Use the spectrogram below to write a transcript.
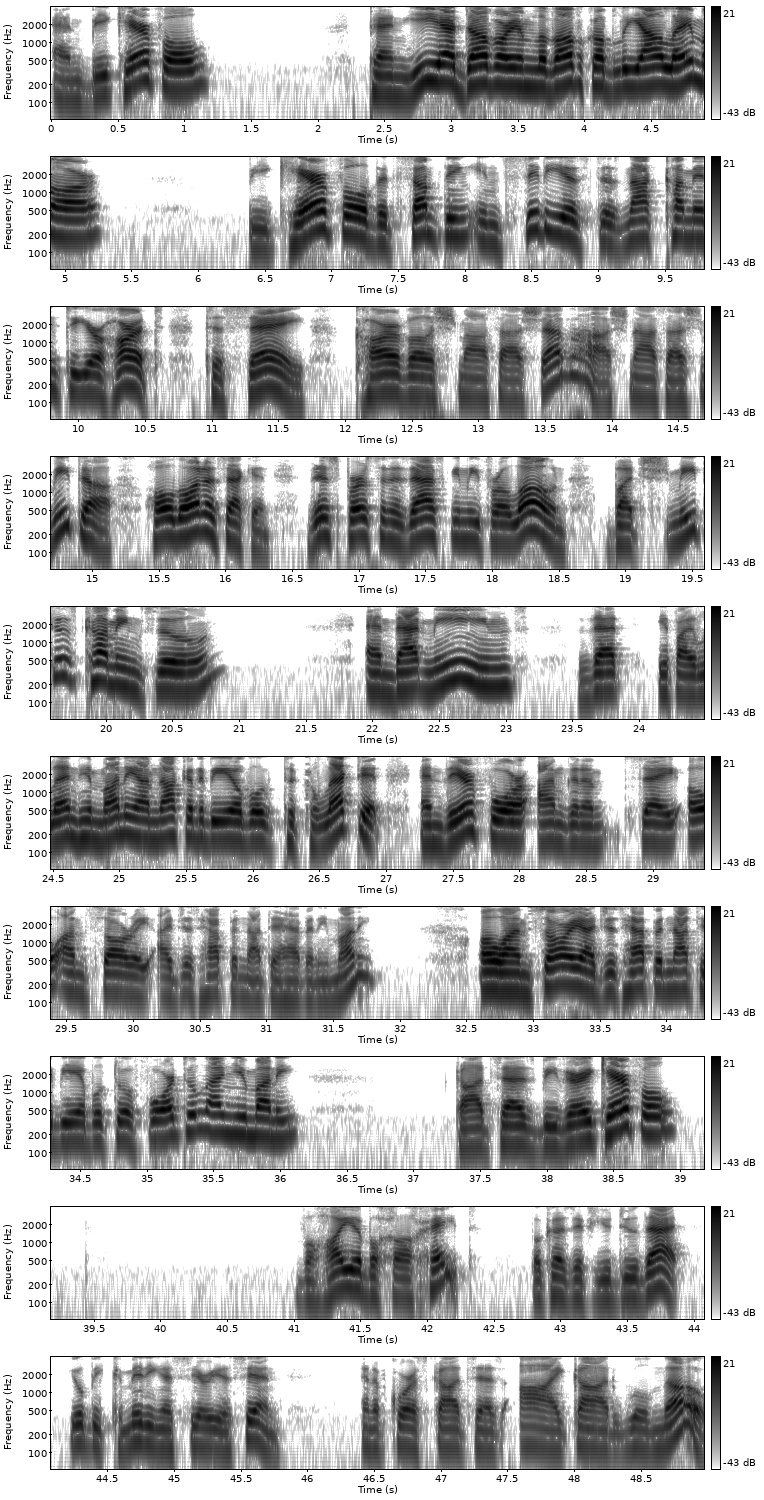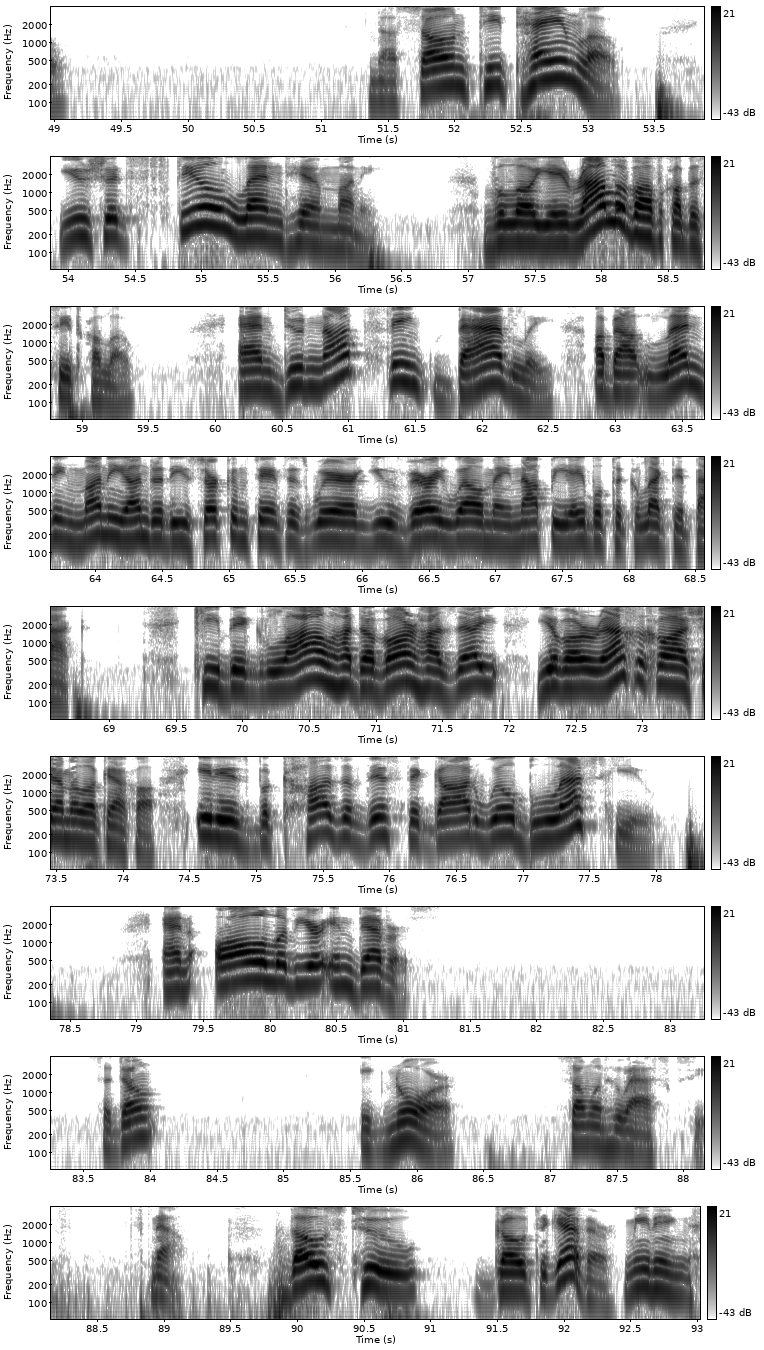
and be careful. Pen davarim levavcha lemar. Be careful that something insidious does not come into your heart to say, Karva Shmas Sheva, Shnas Shmita. Hold on a second. This person is asking me for a loan, but Shemitah's coming soon. And that means that if I lend him money, I'm not going to be able to collect it. And therefore, I'm going to say, Oh, I'm sorry. I just happen not to have any money. Oh, I'm sorry. I just happen not to be able to afford to lend you money. God says, Be very careful because if you do that, you'll be committing a serious sin. And of course, God says, I, God, will know. Nason titainlo. You should still lend him money. And do not think badly about lending money under these circumstances where you very well may not be able to collect it back. It is because of this that God will bless you and all of your endeavors. So don't ignore someone who asks you. Now, those two go together, meaning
